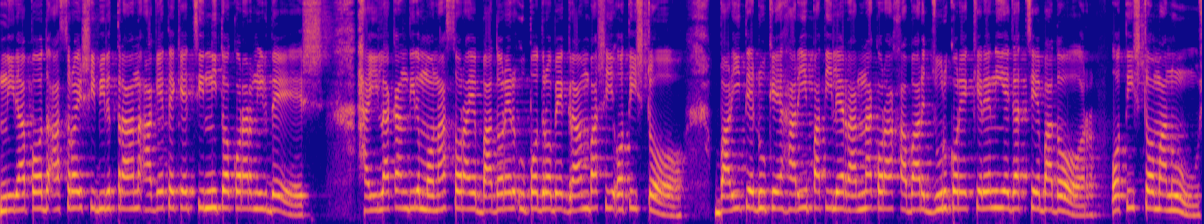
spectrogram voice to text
নিরাপদ আশ্রয় শিবির ত্রাণ আগে থেকে চিহ্নিত করার নির্দেশ। হাইলাকান্দির মনাসরায় বাদরের উপদ্রবে গ্রামবাসী অতিষ্ঠ। বাড়িতে ঢুকে হাড়ি পাতিলে রান্না করা খাবার জোর করে কেড়ে নিয়ে যাচ্ছে বাদর, অতিষ্ঠ মানুষ।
